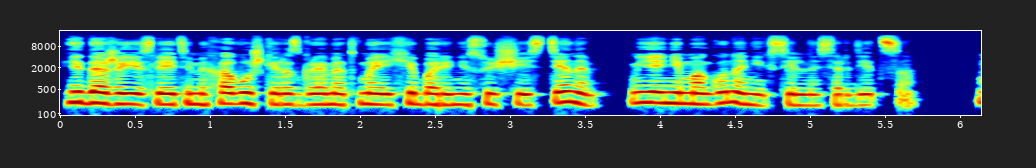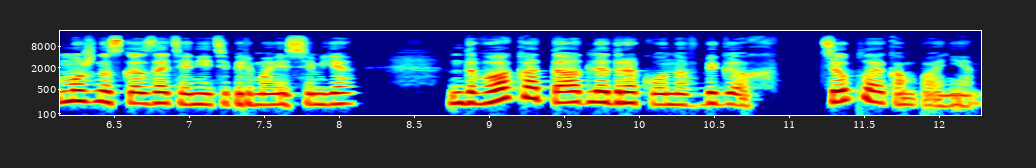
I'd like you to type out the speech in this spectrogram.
И даже если эти меховушки разгромят в моей хибаре несущие стены, я не могу на них сильно сердиться. Можно сказать, они теперь моя семья. Два кота для дракона в бегах. Теплая компания.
